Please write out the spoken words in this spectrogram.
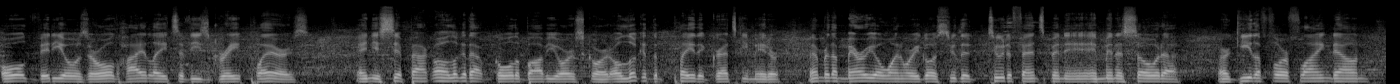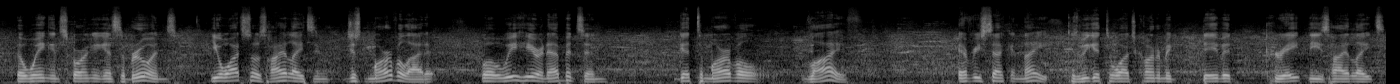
old videos or old highlights of these great players, and you sit back, oh look at that goal that Bobby Orr scored, oh look at the play that Gretzky made, or remember the Mario one where he goes through the two defensemen in, in Minnesota, or Guy Lafleur flying down the wing and scoring against the Bruins. You watch those highlights and just marvel at it. Well, we here in Edmonton get to marvel live every second night because we get to watch Connor McDavid create these highlights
